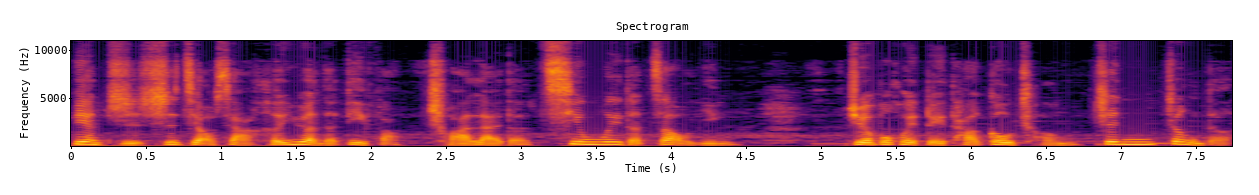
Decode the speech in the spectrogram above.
便只是脚下很远的地方传来的轻微的噪音，绝不会对他构成真正的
